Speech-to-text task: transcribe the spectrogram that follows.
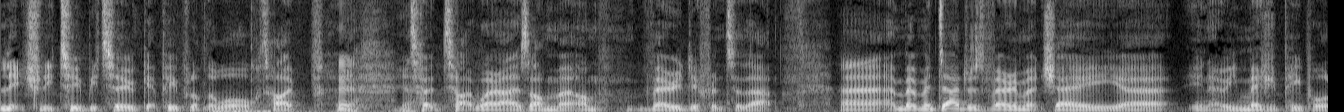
Literally two be two, get people up the wall type. Yeah, yeah. type whereas I'm uh, I'm very different to that. Uh, but my dad was very much a uh, you know he measured people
